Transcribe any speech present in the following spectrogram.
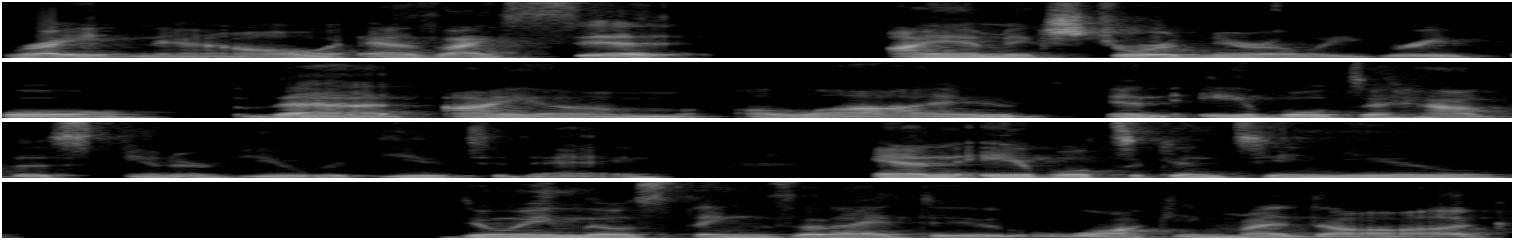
right now as I sit I am extraordinarily grateful that I am alive and able to have this interview with you today and able to continue doing those things that I do walking my dog,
